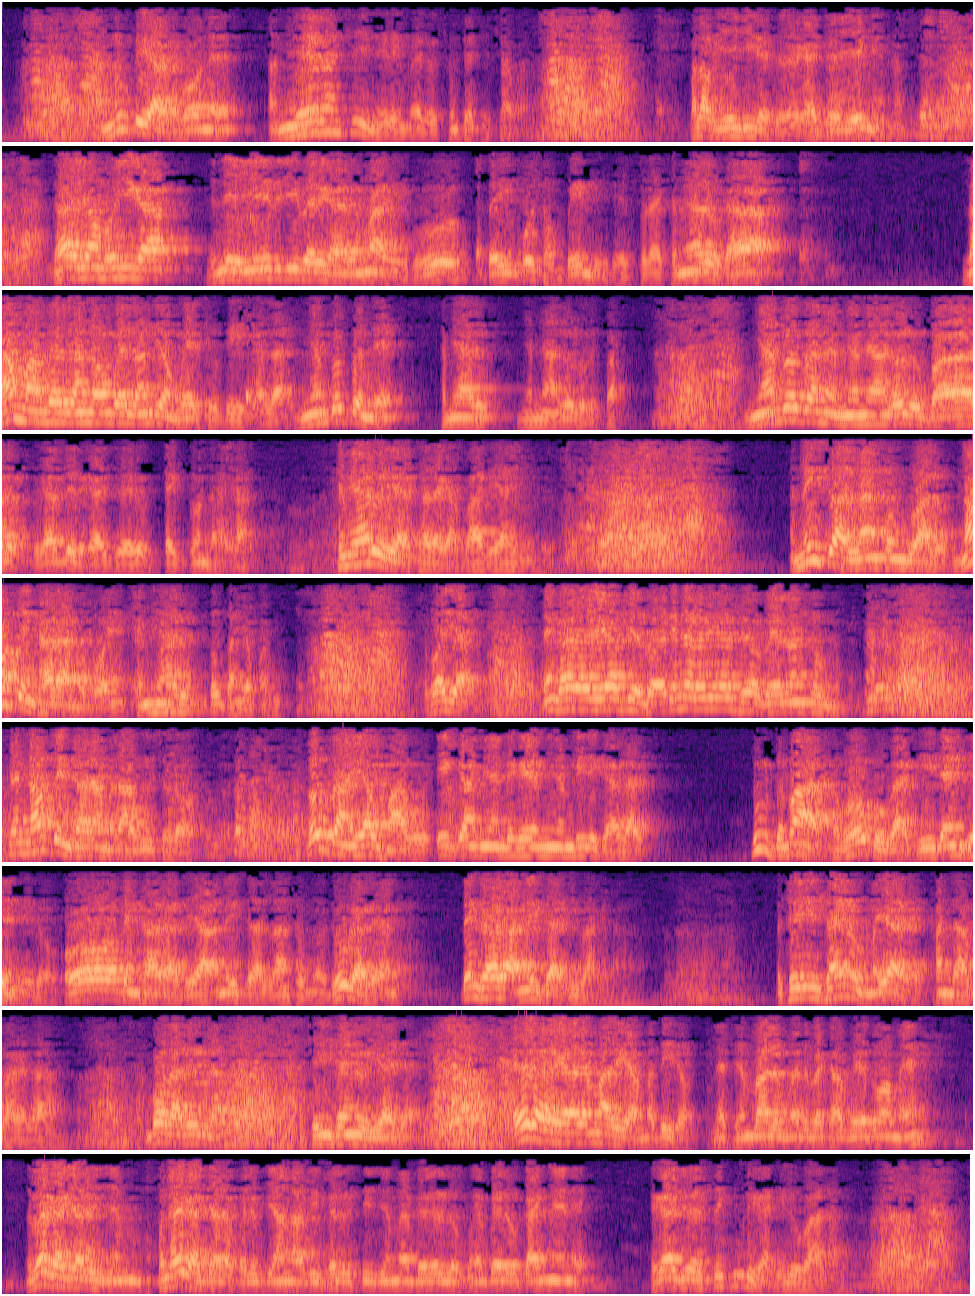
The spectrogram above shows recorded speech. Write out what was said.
အနုတ္တရသဘောနဲ့အမြဲတမ်းရှိနေလိမ့်မယ်လို့သုံးဖြတ်ချက်ချပါဘယ်လောက်ရေးကြီးတယ်ဆိုတော့ကတွေ့ရိပ်နေနော်ဒါကြောင့်ဘုန်းကြီးကဒီနေ့ရေးတကြီးပဲဓမ္မတွေကိုသိပို့ဆောင်ပေးနေတယ်ဆိုတာခင်ဗျားတို့က လမ်းမှန်ပဲလမ်းတော်ပဲလမ်းပြောင်းပဲဆိုပြီးကြလားညံတွတ်တွတ်နဲ့ခင်ဗျားတို့ညံညာလို့လို့လေပါညံတွတ်တွတ်နဲ့ညံညာလို့လို့ပါလို့ဒကာသစ်ဒကာကျွဲတို့တိုက်တွန်းတာကခင်ဗျားတို့ရထားတဲ့ကဘာတရားကြီးအနိစ္စလမ်းဆုံးသွားလို့နောက်သင်္ခါရမပေါ်ရင်ခင်ဗျားတို့သုတ်တန်ရောက်ပါပြီသဘောကျသင်္ခါရတရားဖြစ်သွားသင်္ခါရတရားဆိုတော့ဘယ်လမ်းဆုံးလဲ ကဲနောက်သင်္ခါရမလာဘူးဆိုတော့သုတ်တန်ရောက်မှာကိုဧကံမြင်တကယ်မြင်ပြီးဒီကလာသူဓမ္မသဘောကိုကဒီတိုင်းဖြစ်နေတော့ဩသင်္ခါရတရားအနိစ္စလမ်းဆုံးတော့တို့ကလည်းသင်္ခါရအနိစ္စကြီးပါကလားအချိန်ဆိုင်လို့မရတဲ့ခန္ဓာပါကလားပေါ်လာသေးလားအချိန်ဆိုင်လို့ရကြအဲ့ဒါဓမ္မတွေကမသိတော့နဲ့ပြန်ပါလို့မဲ့တပတ်ခါပဲသွားမယ် တပတ်ခါကြလို့ရှင်ဖလိုက်ကကြတော့ဘယ်လိုပြန်လာပြီဘယ်လိုစီစဉ်မယ်ဘယ်လိုလုပ်မယ်ဘယ်လိုကိုင်းနေနဲ့တကယ်ကျစိတ်ကူးတွေကဒီလိုပါလား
